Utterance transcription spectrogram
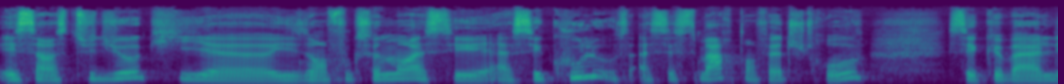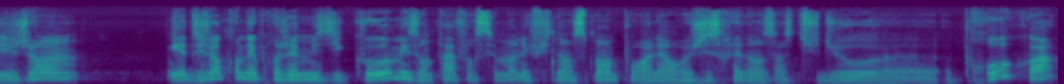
Et c'est un studio qui, euh, ils ont un fonctionnement assez, assez cool, assez smart en fait, je trouve. C'est que bah les gens il y a des gens qui ont des projets musicaux, mais ils n'ont pas forcément les financements pour aller enregistrer dans un studio euh, pro, quoi.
